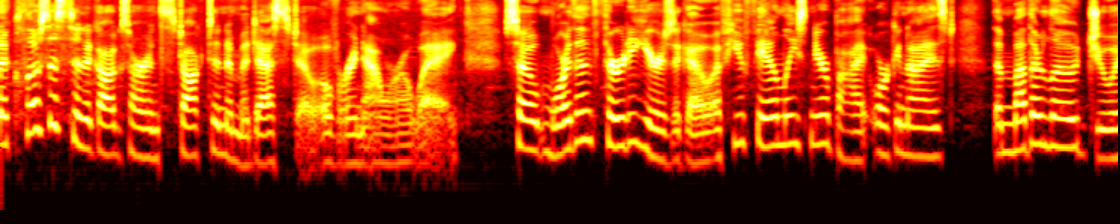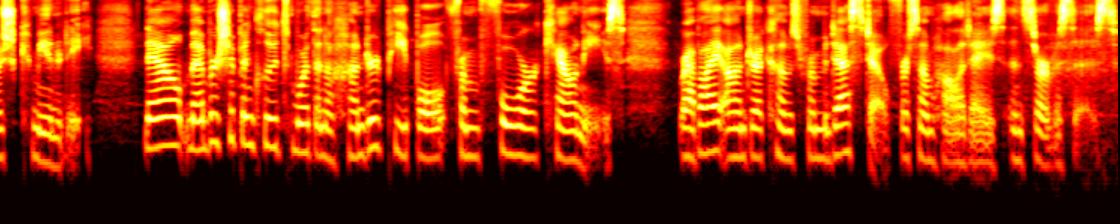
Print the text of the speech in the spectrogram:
The closest synagogues are in Stockton and Modesto, over an hour away. So, more than 30 years ago, a few families nearby organized the Mother Lode Jewish Community. Now, membership includes more than 100 people from four counties. Rabbi Andra comes from Modesto for some holidays and services.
